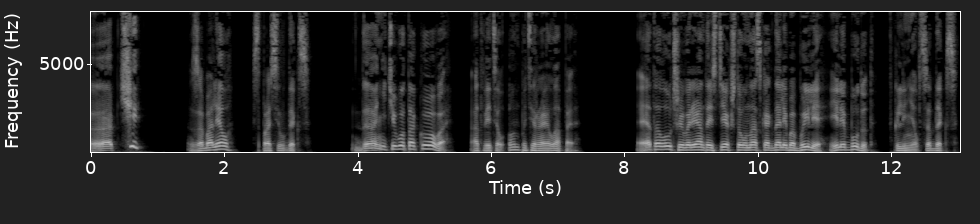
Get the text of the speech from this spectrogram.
«Апчи!» «Заболел?» — спросил Декс. «Да ничего такого», — ответил он, потирая лапы. «Это лучший вариант из тех, что у нас когда-либо были или будут», — вклинился Декс.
